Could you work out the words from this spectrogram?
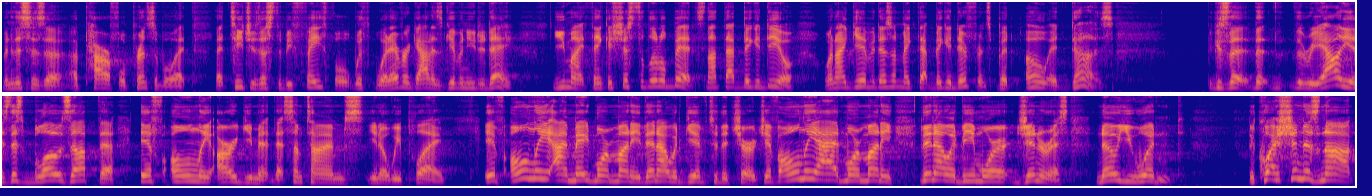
I mean, this is a, a powerful principle that, that teaches us to be faithful with whatever God has given you today. You might think it's just a little bit, it's not that big a deal. When I give, it doesn't make that big a difference, but oh, it does. Because the, the, the reality is, this blows up the if only argument that sometimes you know, we play. If only I made more money, then I would give to the church. If only I had more money, then I would be more generous. No, you wouldn't. The question is not,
